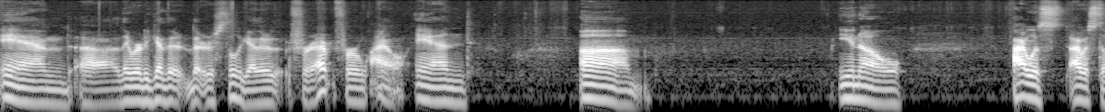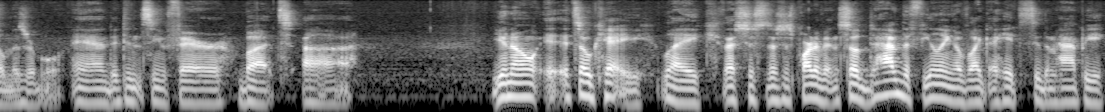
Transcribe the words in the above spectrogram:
and uh, they were together. They were still together for for a while, and um, you know, I was I was still miserable, and it didn't seem fair, but. Uh, you know, it, it's okay. Like that's just that's just part of it. And so to have the feeling of like I hate to see them happy,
